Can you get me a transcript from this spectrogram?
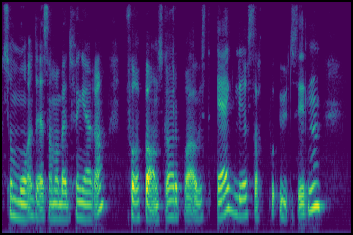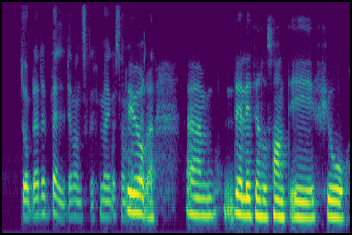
så må det samarbeidet fungere for at barn skal ha det bra. Og Hvis jeg blir satt på utsiden, da blir det veldig vanskelig for meg å samarbeide. Det gjør det. Um, det er litt interessant. I fjor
